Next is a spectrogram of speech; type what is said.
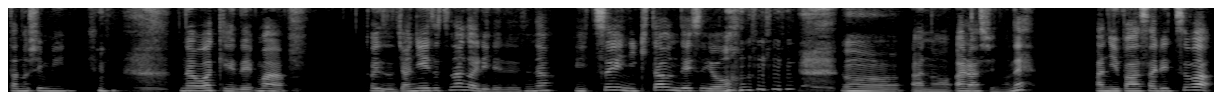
楽しみ。なわけでまあとりあえずジャニーズつながりでですね。ついに来たんですよ。うんあの嵐のねアニバーサリーツア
